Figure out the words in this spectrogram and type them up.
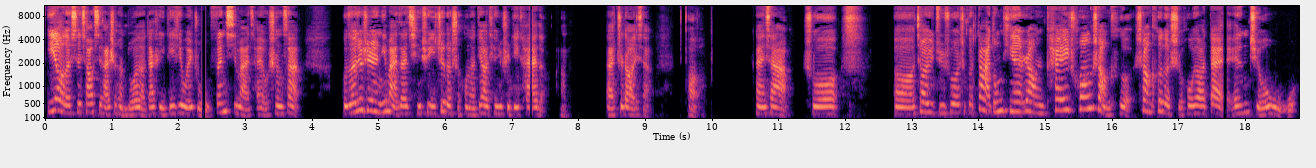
医药的新消息还是很多的，但是以低吸为主，分期买才有胜算，否则就是你买在情绪一致的时候呢，第二天就是低开的啊。来知道一下，好，看一下说，呃，教育局说这个大冬天让开窗上课，上课的时候要戴 N 九五。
